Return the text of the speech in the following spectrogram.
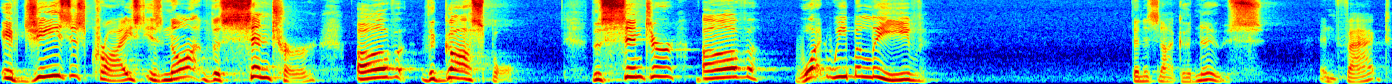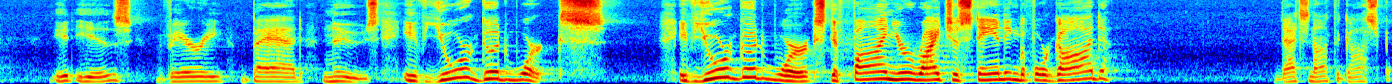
If Jesus Christ is not the center of the gospel, the center of what we believe, then it's not good news. In fact, it is very bad news. If your good works, if your good works define your righteous standing before God, that's not the gospel.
